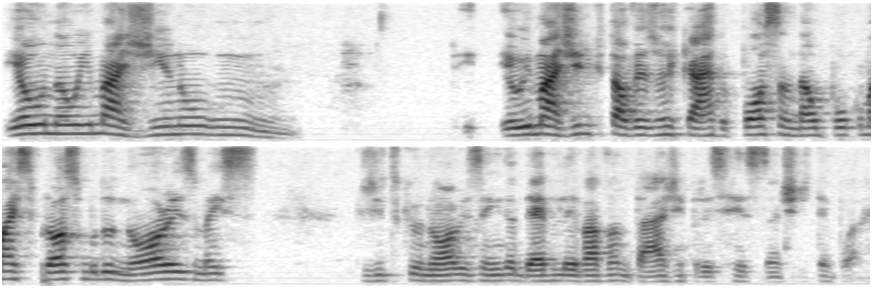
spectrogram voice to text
Eu não imagino um, eu imagino que talvez o Ricardo possa andar um pouco mais próximo do Norris, mas acredito que o Norris ainda deve levar vantagem para esse restante de temporada.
